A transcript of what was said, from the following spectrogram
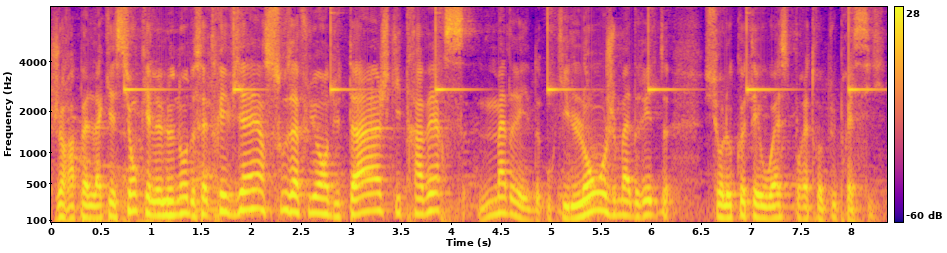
Je rappelle la question, quel est le nom de cette rivière sous-affluent du Tage qui traverse Madrid ou qui longe Madrid sur le côté ouest pour être plus précis?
